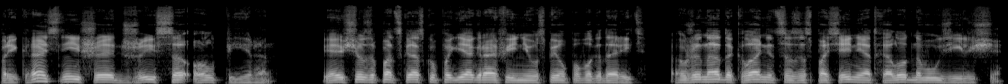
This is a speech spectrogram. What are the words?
прекраснейшая Джиса Олпиран. Я еще за подсказку по географии не успел поблагодарить. Уже надо кланяться за спасение от холодного узилища.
